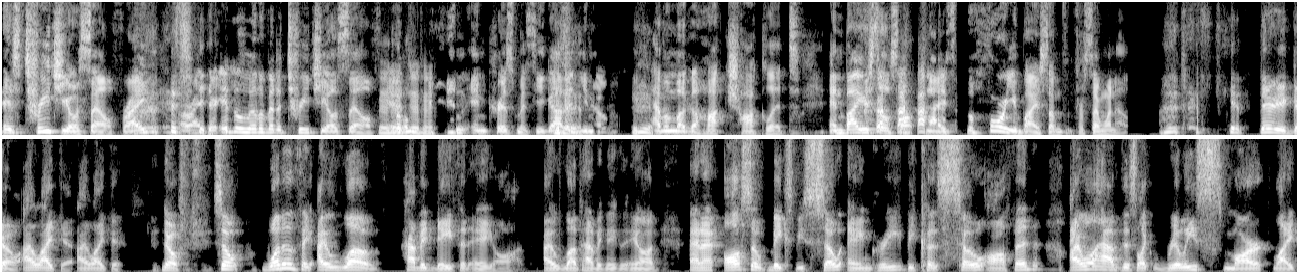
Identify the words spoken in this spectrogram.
it's treat yourself, right? All right, there is a little bit of treat yourself in, mm-hmm. in, in Christmas. You got to, you know, have a mug of hot chocolate and buy yourself something nice before you buy something for someone else. there you go. I like it. I like it. No, so one of the things I love having Nathan A on I love having Nathan on. And it also makes me so angry because so often I will have this like really smart, like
